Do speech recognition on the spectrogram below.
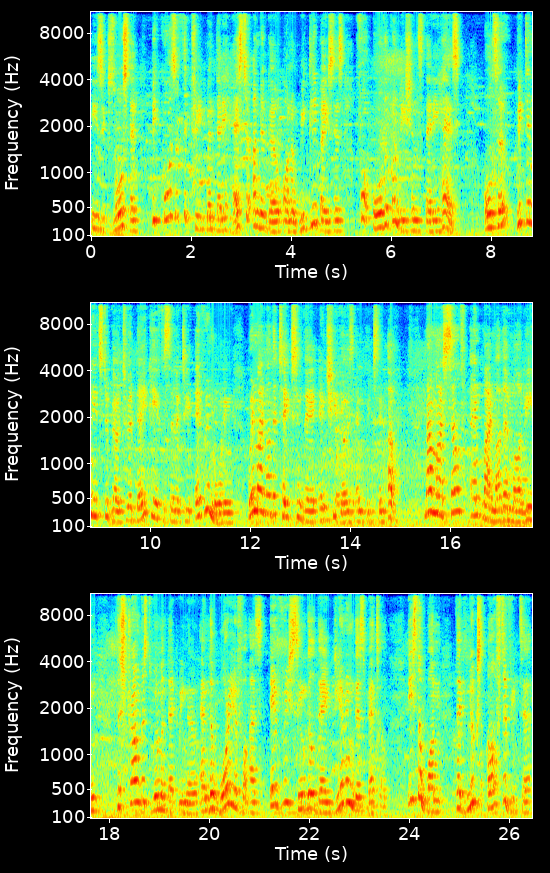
is exhausted because of the treatment that he has to undergo on a weekly basis for all the conditions that he has. Also, Victor needs to go to a daycare facility every morning when my mother takes him there and she goes and picks him up. Now myself and my mother Marlene the strongest woman that we know and the warrior for us every single day during this battle is the one that looks after Victor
